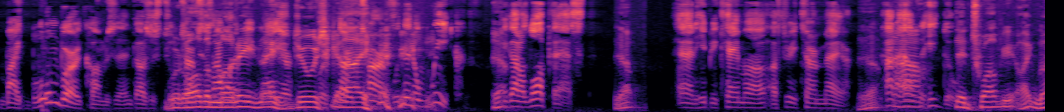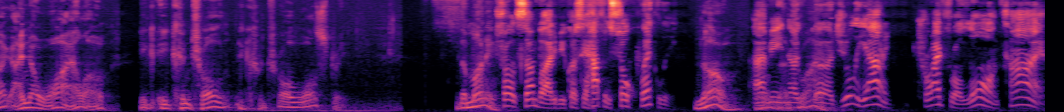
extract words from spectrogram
Mike Bloomberg comes in, does his two With terms. all the "I money, nice Jewish for a third guy." term." Within a week, Yep. he got a law passed, Yep. and he became a, a three term mayor. Yep. How the hell did he do it? Did 12 years. I know, I know why. Hello. He, he, controlled, he controlled Wall Street. The money. he Controlled somebody because it happened so quickly. No. I No, mean, uh, why. uh, Giuliani tried for a long time.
